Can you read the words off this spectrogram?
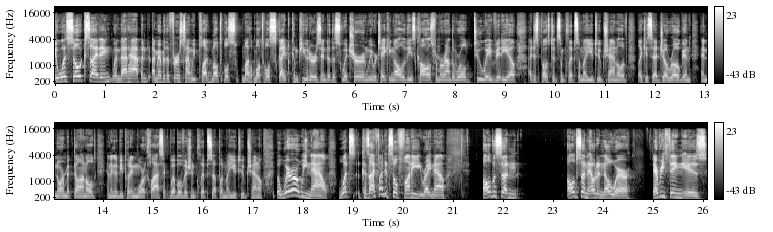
it was so exciting when that happened. I remember the first time we plugged multiple multiple Skype computers into the switcher, and we were taking all of these calls from around the world, two way video. I just posted some clips on my YouTube channel of, like you said, Joe Rogan and Norm Macdonald, and I'm going to be putting more classic Webovision clips up on my YouTube channel. But where are we now? What's because I find it so funny right now. All of a sudden, all of a sudden, out of nowhere, everything is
